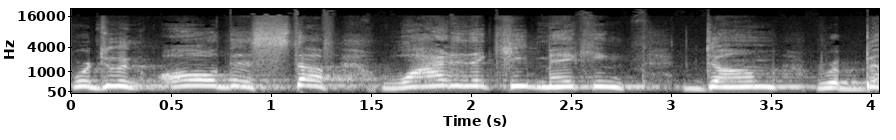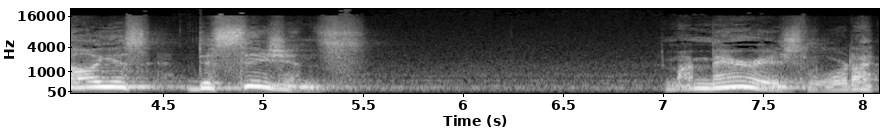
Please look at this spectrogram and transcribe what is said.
We're doing all this stuff. Why do they keep making dumb, rebellious decisions? My marriage, Lord, I,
